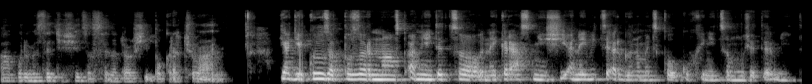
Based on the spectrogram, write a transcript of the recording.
a budeme se těšit zase na další pokračování. Já děkuji za pozornost a mějte co nejkrásnější a nejvíce ergonomickou kuchyni, co můžete mít.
